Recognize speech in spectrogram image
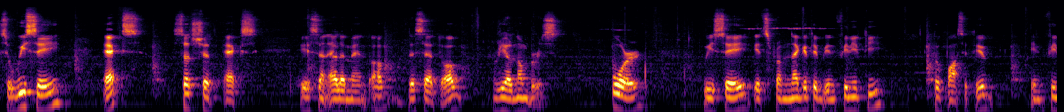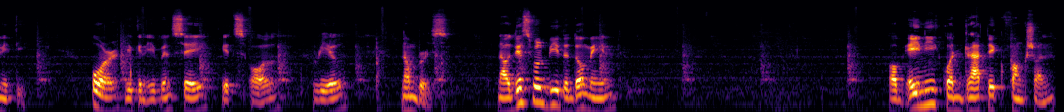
So we say x such that x is an element of the set of real numbers or we say it's from negative infinity to positive infinity. Or you can even say it's all real numbers. Now this will be the domain of any quadratic function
